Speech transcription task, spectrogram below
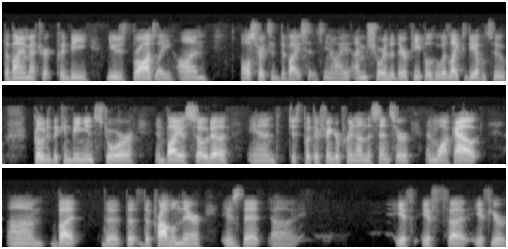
the biometric could be used broadly on all sorts of devices. You know, I, am sure that there are people who would like to be able to go to the convenience store and buy a soda and just put their fingerprint on the sensor and walk out. Um, but the, the, the problem there is that uh, if if uh, if your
